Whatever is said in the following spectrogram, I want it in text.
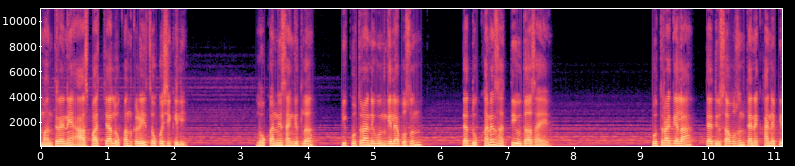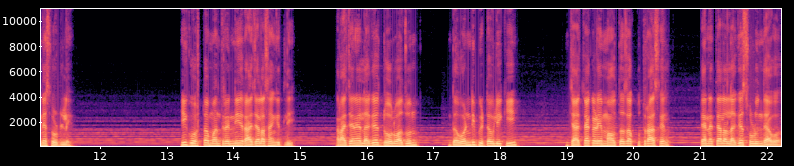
मंत्र्याने आसपासच्या लोकांकडेही चौकशी केली. लोकांनी सांगितलं की कुत्रा निघून गेल्यापासून त्या दुःखानेच हत्ती उदास आहे. कुत्रा गेला त्या दिवसापासून त्याने खाणेपिणे सोडले. ही गोष्ट मंत्र्यांनी राजाला सांगितली. राजाने लगेच ढोल वाजून दवंडी पिटवली की ज्याच्याकडे माहुताचा कुत्रा असेल त्याने त्याला लगेच सोडून द्यावं.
